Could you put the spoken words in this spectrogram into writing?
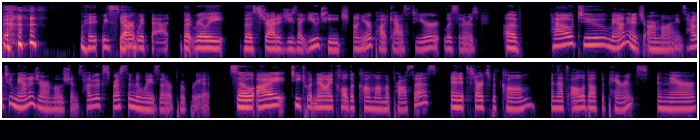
right? We start yeah. with that, but really the strategies that you teach on your podcast to your listeners of how to manage our minds, how to manage our emotions, how to express them in ways that are appropriate. So I teach what now I call the calm mama process. And it starts with calm. And that's all about the parents and their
